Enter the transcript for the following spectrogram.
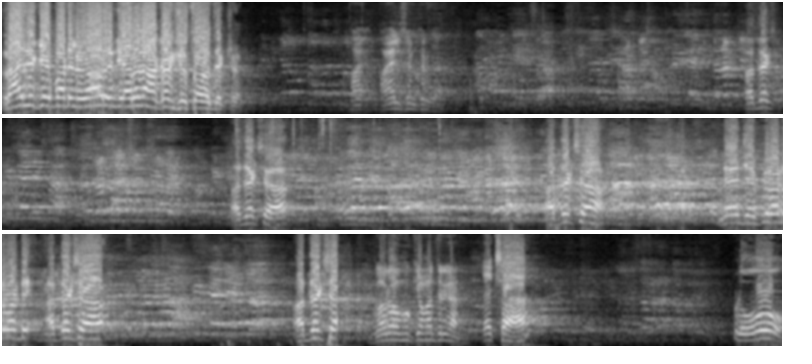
రాజకీయ పార్టీలు వ్యవహారం చేయాలని ఆకాంక్షిస్తాం అధ్యక్ష. పా- పాయల్ శంకర్ గారు. అధ్యక్ష. అధ్యక్ష. అధ్యక్ష. నేను చెప్పినటువంటి అధ్యక్ష. అధ్యక్ష. గౌరవ ముఖ్యమంత్రి గారు. అధ్యక్ష ఇప్పుడు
